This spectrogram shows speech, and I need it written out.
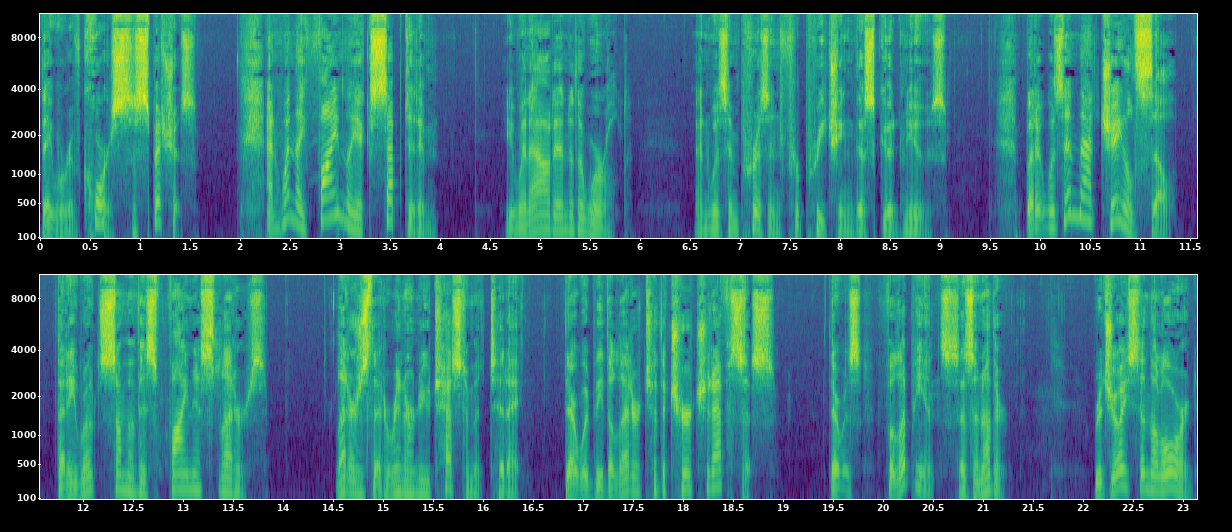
they were, of course, suspicious. And when they finally accepted him, he went out into the world and was imprisoned for preaching this good news. But it was in that jail cell that he wrote some of his finest letters, letters that are in our New Testament today. There would be the letter to the church at Ephesus. There was Philippians as another. Rejoice in the Lord.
